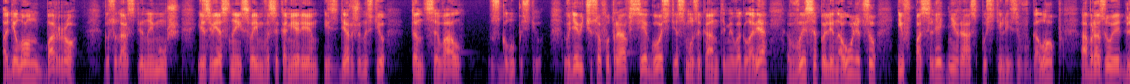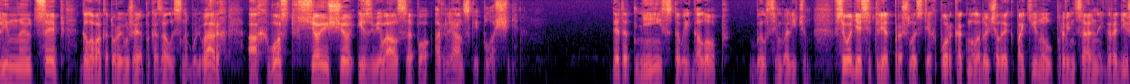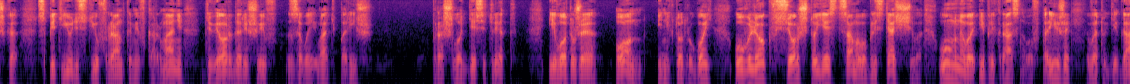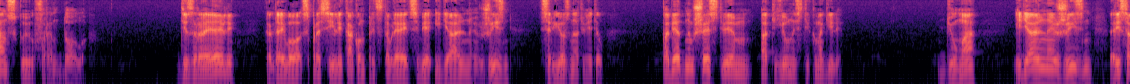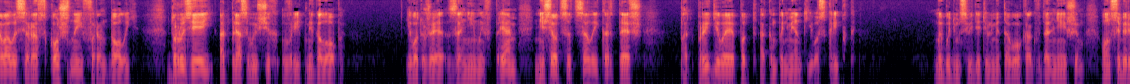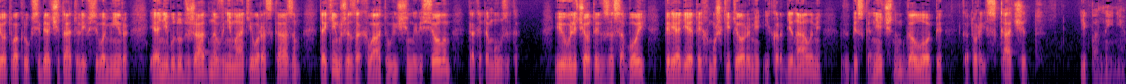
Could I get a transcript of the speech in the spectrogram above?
Аделон Барро, государственный муж, известный своим высокомерием и сдержанностью, танцевал с глупостью. В девять часов утра все гости с музыкантами во главе высыпали на улицу и в последний раз пустились в галоп, образуя длинную цепь, голова которой уже показалась на бульварах, а хвост все еще извивался по Орлеанской площади. Этот неистовый галоп — был символичен. Всего десять лет прошло с тех пор, как молодой человек покинул провинциальный городишко с пятьюдесятью франками в кармане, твердо решив завоевать Париж. Прошло десять лет, и вот уже он и никто другой увлек все, что есть самого блестящего, умного и прекрасного в Париже, в эту гигантскую фарандолу. Дизраэли — когда его спросили, как он представляет себе идеальную жизнь, серьезно ответил «Победным шествием от юности к могиле». Дюма идеальная жизнь рисовалась роскошной фарандолой, друзей, отплясывающих в ритме галопа. И вот уже за ним и впрямь несется целый кортеж, подпрыгивая под аккомпанемент его скрипок. Мы будем свидетелями того, как в дальнейшем он соберет вокруг себя читателей всего мира, и они будут жадно внимать его рассказам, таким же захватывающим и веселым, как эта музыка, и увлечет их за собой, переодетых мушкетерами и кардиналами, в бесконечном галопе, который скачет и поныне.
